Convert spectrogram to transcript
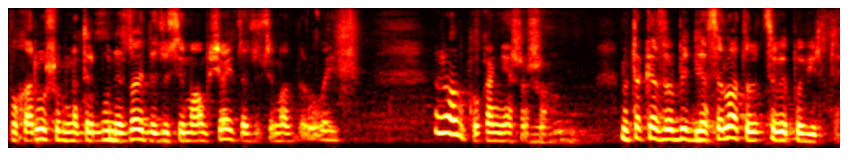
по-хорошому на трибуни зайде, з усіма общається, з усіма здоровається. Жалко, звісно, що. Ну таке зробити для села, то це ви повірте.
